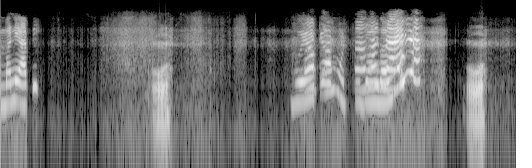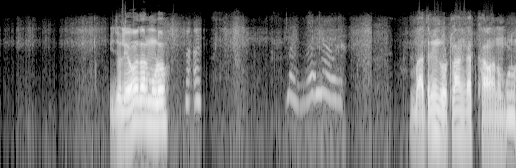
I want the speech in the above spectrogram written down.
મને આપી ઓ ઓ બીજો લેવો તાર મૂળો બાજરીના રોટલા અંગાત ખાવાનો મૂળો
